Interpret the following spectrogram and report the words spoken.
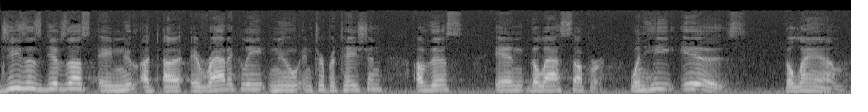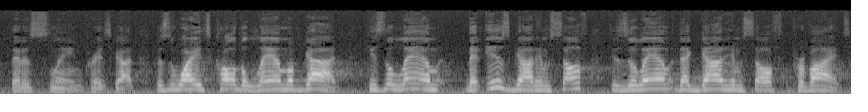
Jesus gives us a, new, a, a, radically new interpretation of this in the Last Supper when he is the lamb that is slain. Praise God. This is why it's called the Lamb of God. He's the lamb that is God Himself. He's the lamb that God Himself provides.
